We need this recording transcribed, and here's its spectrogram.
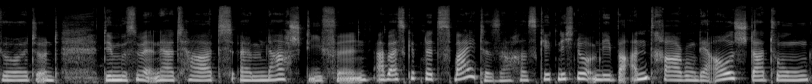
wird. Und dem müssen wir in der Tat ähm, nachstiefeln. Aber es gibt eine zweite Sache. Es geht nicht nur um die Beantragung der Ausstattung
